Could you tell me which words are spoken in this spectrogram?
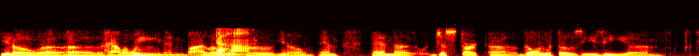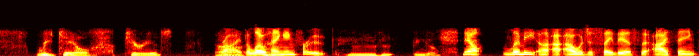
you know uh, uh, Halloween, and buy local uh-huh. for you know and and uh, just start uh, going with those easy um, retail periods. Right, uh, the low hanging fruit. Mm-hmm. Bingo. Now, let me uh, I would just say this that I think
